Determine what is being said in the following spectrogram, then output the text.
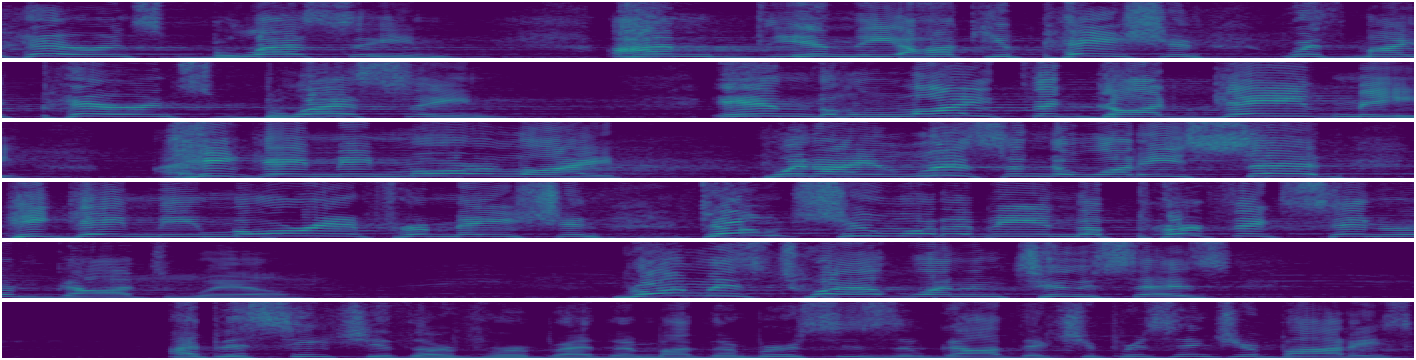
parents' blessing. I'm in the occupation with my parents' blessing. In the light that God gave me, He gave me more light. When I listened to what He said, He gave me more information. Don't you want to be in the perfect center of God's will? Romans 12, 1 and 2 says, I beseech you, therefore, brethren, by the mercies of God, that you present your bodies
